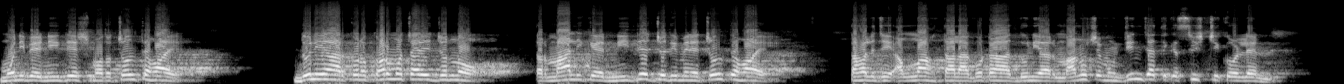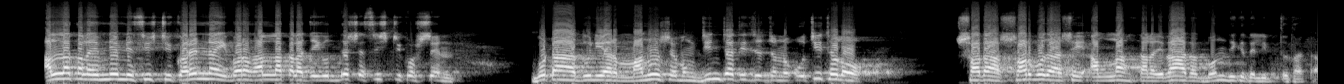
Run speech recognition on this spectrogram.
মনিবের নির্দেশ মতো চলতে হয়, দুনিয়ার কোনো কর্মচারীর জন্য তার মালিকের নির্দেশ যদি মেনে চলতে হয়, তাহলে যে আল্লাহ তালা গোটা দুনিয়ার মানুষ এবং জিন জাতিকে সৃষ্টি করলেন আল্লাহ তালা এমনি এমনি সৃষ্টি করেন নাই, বরং আল্লাহ তালা যে উদ্দেশ্যে সৃষ্টি করছেন, গোটা দুনিয়ার মানুষ এবং জিন জাতিদের জন্য উচিত হলো সদা সর্বদা সেই আল্লাহ তালা ইবাদত বন্দিকেতে লিপ্ত থাকা।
